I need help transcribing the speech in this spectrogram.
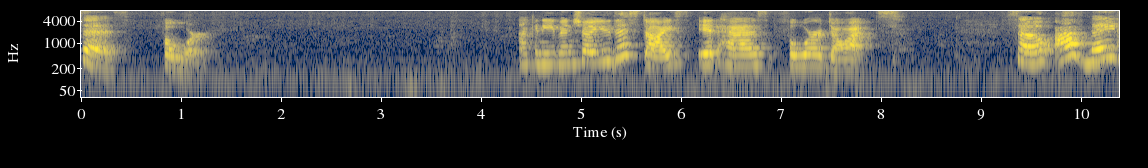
says four. I can even show you this dice. It has four dots. So I've made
